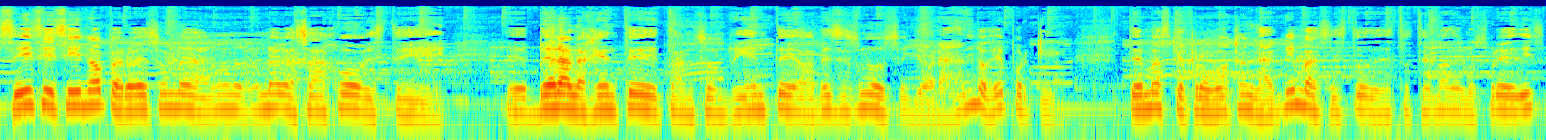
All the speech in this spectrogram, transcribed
Sí, sí, sí, no, pero es una, un, un agasajo, este, eh, ver a la gente tan sonriente, a veces uno se- llorando, ¿eh? Porque temas que provocan lágrimas, esto de estos temas de los Freddys,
